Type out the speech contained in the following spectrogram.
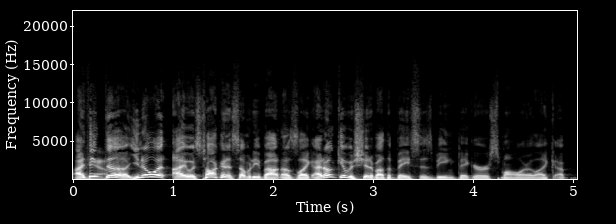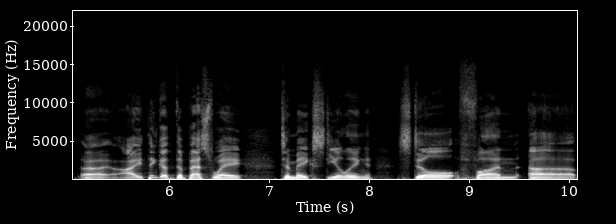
I think Yeah. the you know what I was talking to somebody about, and I was like, I don't give a shit about the bases being bigger or smaller. Like uh, uh, I think the best way to make stealing still fun uh,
